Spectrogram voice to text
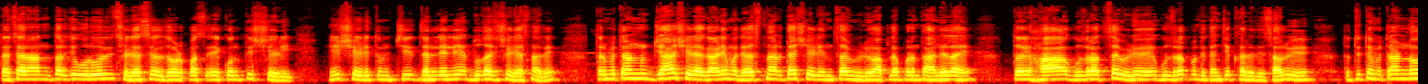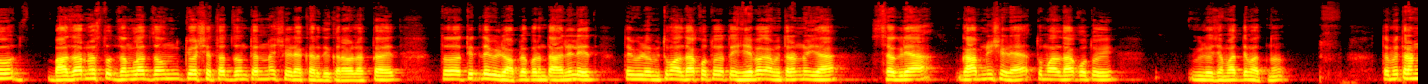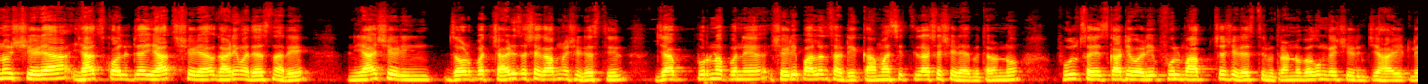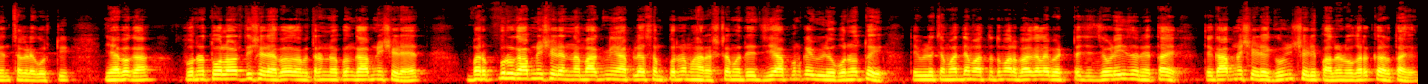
त्याच्यानंतर जी उर्वरित शेळी असेल जवळपास एकोणतीस शेळी ही शेळी तुमची जनलेली दुधाची शेळी असणार आहे तर मित्रांनो ज्या शेळ्या गाडीमध्ये असणार त्या शेळींचा व्हिडिओ आपल्यापर्यंत आलेला आहे. तर हा गुजरातचा व्हिडिओ आहे. गुजरातमध्ये त्यांची खरेदी चालू आहे. तर तिथे मित्रांनो बाजार नसतो जंगलात जाऊन किंवा शेतात जाऊन त्यांना शेळ्या खरेदी कराव्या लागत आहेत. तर तिथले व्हिडिओ आपल्यापर्यंत आलेले आहेत. तर व्हिडिओ मी तुम्हाला दाखवतो तर हे बघा मित्रांनो या सगळ्या गाबणी शेळ्या तुम्हाला दाखवतो आहे व्हिडिओच्या माध्यमातून. तर मित्रांनो शेळ्या ह्याच क्वालिटीच्या ह्याच शेळ्या गाडीमध्ये असणार आहे आणि या शेळी जवळपास चाळीस अशा गाभणं शेळी असतील ज्या पूर्णपणे शेळीपालनसाठी कामास येतील अशा शेळ्या आहेत मित्रांनो. फुल साईज काठीवाडी फुल मापच्या शेळ्या असतील मित्रांनो. बघून घ्या शेळींची हाईट लेंथ सगळ्या गोष्टी. ह्या बघा पूर्ण तोलावरती शेळ्या आहे बघा मित्रांनो. आपण गाभणी शेळ्या आहेत. भरपूर गाभणी शेळ्यांना मागणी आपल्या संपूर्ण महाराष्ट्रामध्ये. जे आपण काही व्हिडिओ बनवतोय त्या व्हिडिओच्या माध्यमातून तुम्हाला बघायला भेटतं. जे जेवढेही जण येत आहे ते गाबणं शेळ्या घेऊन शेळी पालन वगैरे करत आहे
